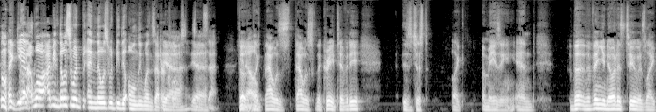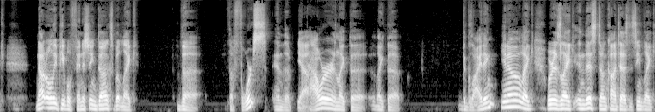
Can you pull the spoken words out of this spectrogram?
like, yeah those- well I mean those would and those would be the only ones that are Yeah, close yeah. since then the- you know? like that was that was the creativity is just like amazing. And the the thing you notice too is like not only people finishing dunks, but like the the force and the yeah power and like the like the the gliding, you know, like whereas like in this dunk contest, it seemed like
